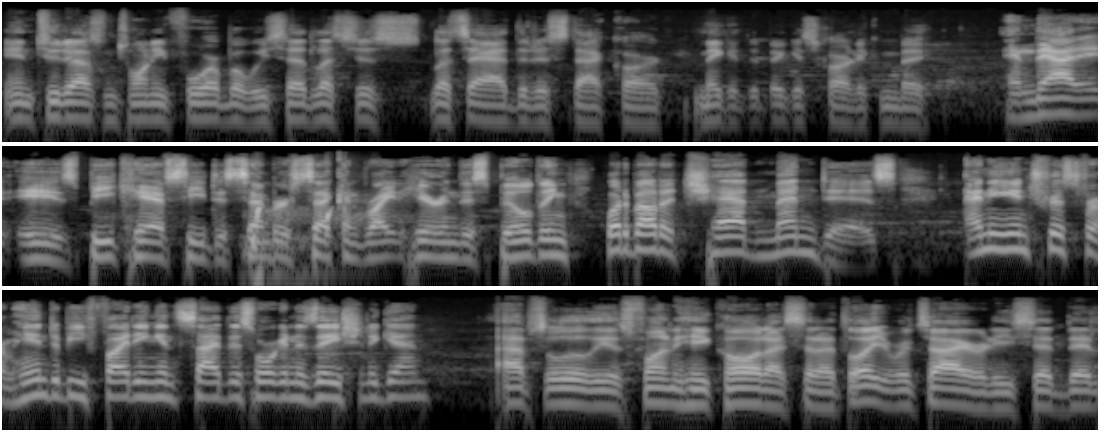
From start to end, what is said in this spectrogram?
in 2024, but we said, let's just let's add to the stack card, make it the biggest card it can be. And that it is BKFC December 2nd right here in this building. What about a Chad Mendes? Any interest from him to be fighting inside this organization again? Absolutely. It's funny. He called. I said, I thought you retired. He said that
